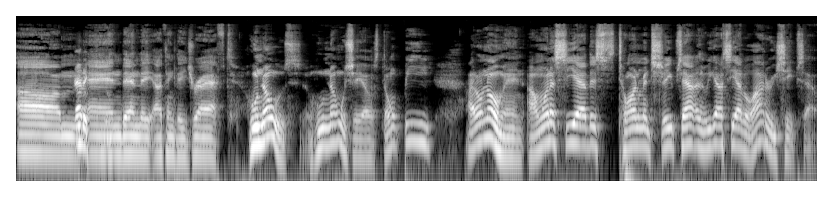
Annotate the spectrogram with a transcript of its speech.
Um, and then they. I think they draft. Who knows? Who knows? Shales. Don't be. I don't know, man. I want to see how this tournament shapes out, and we got to see how the lottery shapes out.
